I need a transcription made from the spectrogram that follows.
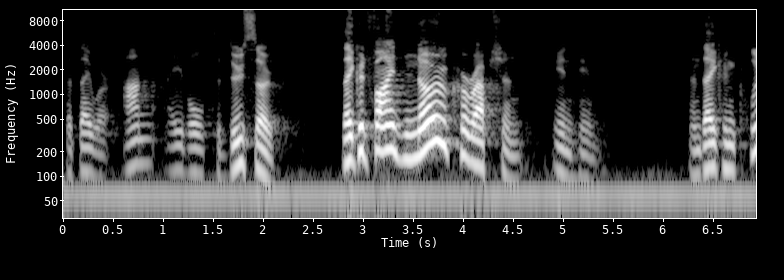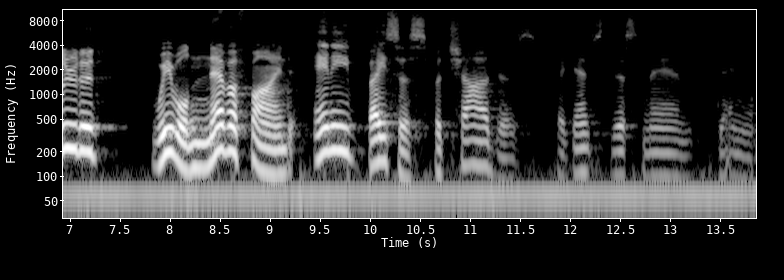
but they were unable to do so. They could find no corruption in him and they concluded, We will never find any basis for charges against this man, Daniel.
